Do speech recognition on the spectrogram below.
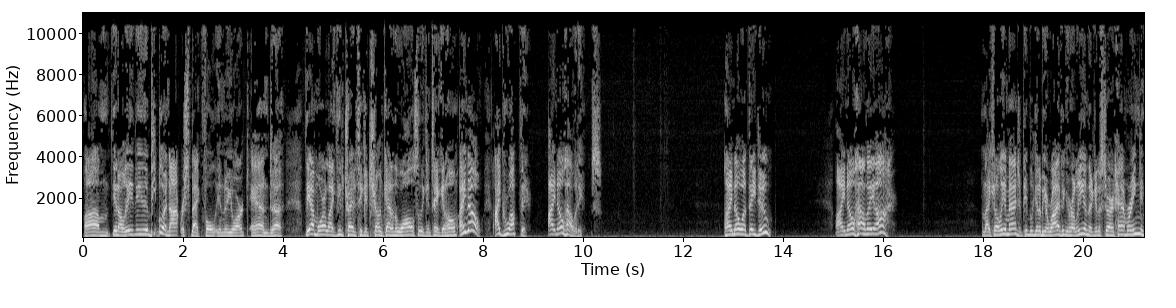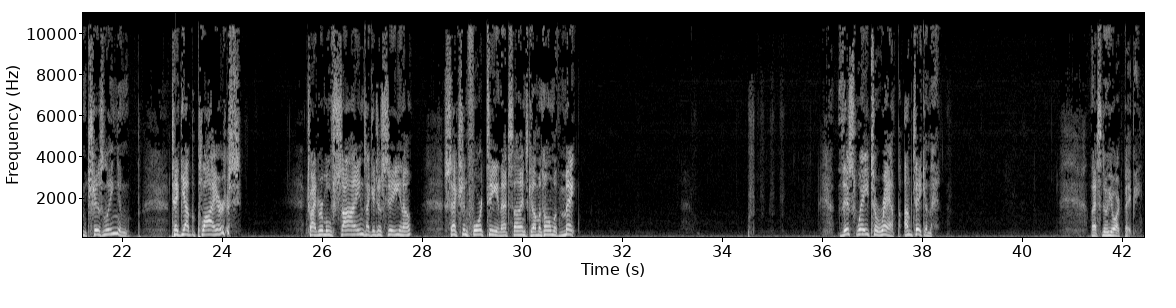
Um, you know, people are not respectful in New York, and uh, they are more likely to try to take a chunk out of the wall so they can take it home. I know. I grew up there. I know how it is. I know what they do. I know how they are. And I can only imagine people are going to be arriving early and they're going to start hammering and chiseling and taking out the pliers, trying to remove signs. I could just see, you know, section 14, that sign's coming home with me. this way to ramp. I'm taking that. That's New York, baby.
